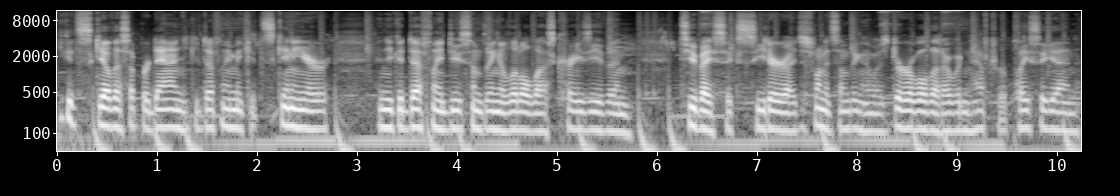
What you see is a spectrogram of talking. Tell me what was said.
you could scale this up or down. You could definitely make it skinnier and you could definitely do something a little less crazy than two by six cedar. I just wanted something that was durable that I wouldn't have to replace again.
